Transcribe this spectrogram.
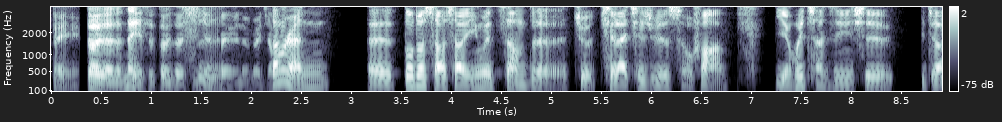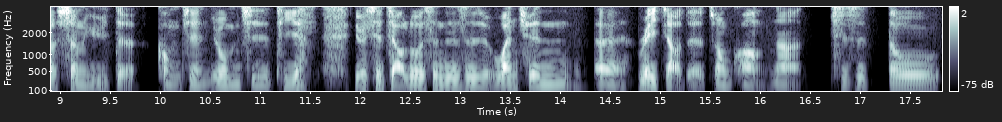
碑。对对对，那也是对着纪念碑的那个。当然，呃，多多少少因为这样的就切来切去的手法，也会产生一些比较剩余的。空间，就我们其实体验有些角落，甚至是完全呃锐角的状况，那其实都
